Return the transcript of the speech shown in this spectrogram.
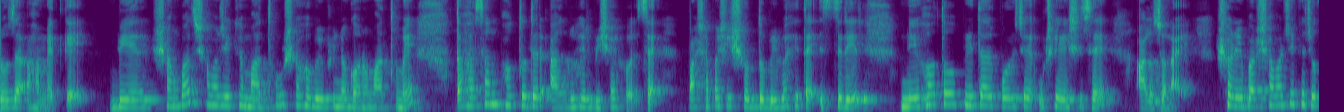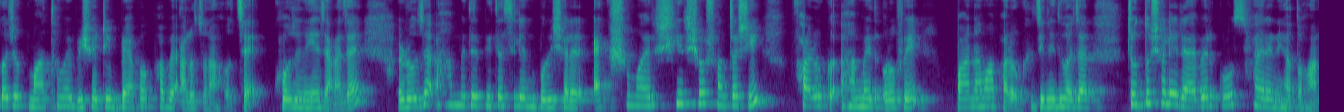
রোজা আহমেদকে। বিয়ের সংবাদ সামাজিক মাধ্যম সহ বিভিন্ন গণমাধ্যমে তাহসান ভক্তদের আগ্রহের বিষয় হয়েছে। পাশাপাশি সদ্য বিবাহিতা স্ত্রীর নিহত পিতার পরিচয় উঠে এসেছে আলোচনায়। শনিবার সামাজিক যোগাযোগ মাধ্যমে বিষয়টি ব্যাপকভাবে আলোচনা হচ্ছে। খোঁজ নিয়ে জানা যায়, রোজা আহমেদের পিতা ছিলেন বরিশালের এক সময়ের শীর্ষ সন্ত্রাসী ফারুক আহমেদ ওরফে পানামা ফারুক, যিনি দু হাজার চোদ্দ সালে র্যাবের ক্রস ফায়ারে নিহত হন।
